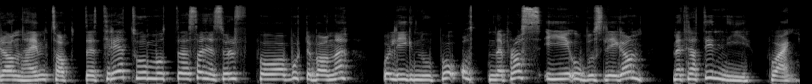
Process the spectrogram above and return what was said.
Ranheim tapte 3-2 mot Sandnes Ulf på bortebane og ligger nå på åttendeplass i Obos-ligaen med 39 poeng.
